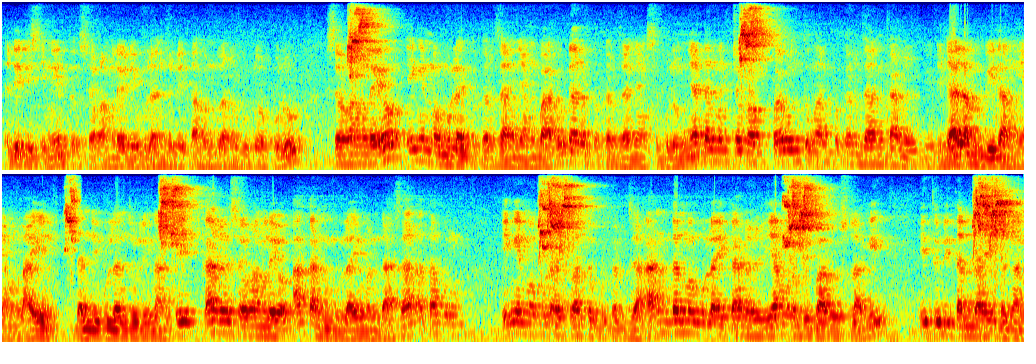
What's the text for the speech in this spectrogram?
jadi di sini untuk seorang Leo di bulan Juli tahun 2020, seorang Leo ingin memulai pekerjaan yang baru dari pekerjaan yang sebelumnya dan mencoba peruntungan pekerjaan karir di dalam bidang yang lain. Dan di bulan Juli nanti, karir seorang Leo akan mulai mendasar ataupun ingin memulai suatu pekerjaan dan memulai karir yang lebih bagus lagi itu ditandai dengan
